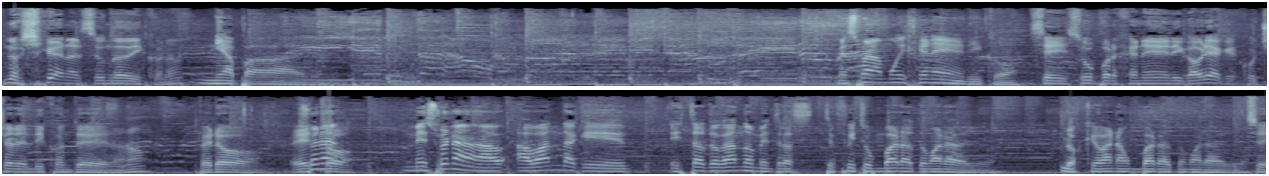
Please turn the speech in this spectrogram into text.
No llegan al segundo disco, ¿no? Ni a pagar. Me suena muy genérico. Sí, súper genérico. Habría que escuchar el disco entero, ¿no? Pero esto. Suena- me suena a, a banda que está tocando mientras te fuiste a un bar a tomar algo. Los que van a un bar a tomar algo. Sí.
